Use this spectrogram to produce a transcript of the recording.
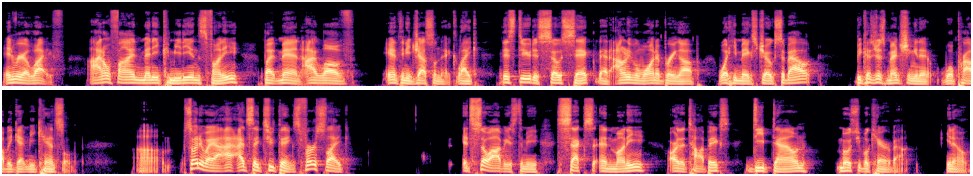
in real life. I don't find many comedians funny, but man, I love Anthony Jeselnik. Like this dude is so sick that I don't even want to bring up what he makes jokes about because just mentioning it will probably get me canceled. Um, so anyway, I, I'd say two things. First, like it's so obvious to me, sex and money are the topics deep down most people care about. You know,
